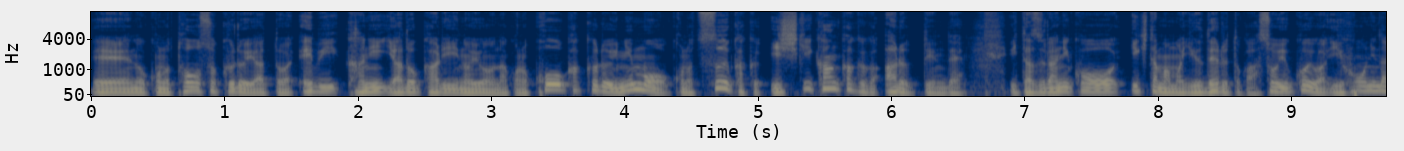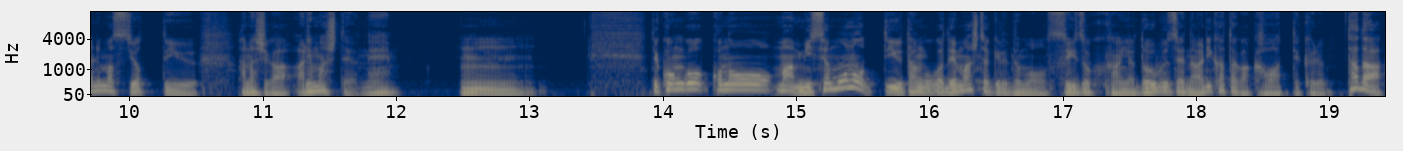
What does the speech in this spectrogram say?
えー、のこの等足類あとエビカニヤドカリのようなこの甲殻類にもこの痛覚意識感覚があるっていうんでいたずらにこう生きたまま茹でるとかそういう行為は違法になりますよっていう話がありましたよね。うん。で今後この、まあ、見せ物っていう単語が出ましたけれども水族館や動物園の在り方が変わってくる。ただ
